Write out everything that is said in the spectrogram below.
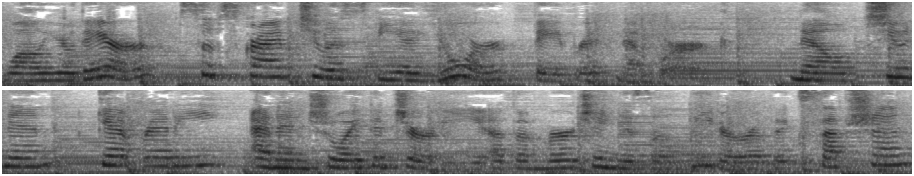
While you're there, subscribe to us via your favorite network. Now, tune in, get ready, and enjoy the journey of emerging as a leader of exception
